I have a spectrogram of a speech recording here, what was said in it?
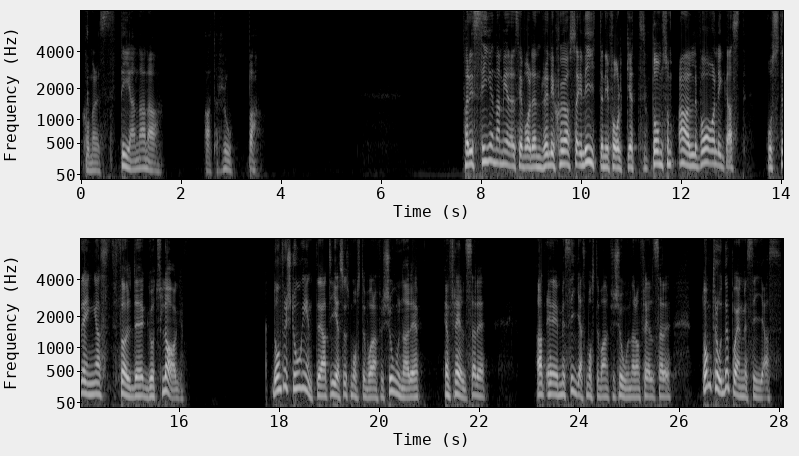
kommer stenarna att ropa. Fariséerna menade sig vara den religiösa eliten i folket, de som allvarligast och strängast följde Guds lag. De förstod inte att Jesus måste vara en försonare, en frälsare, att eh, Messias måste vara en försonare och en frälsare. De trodde på en Messias,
